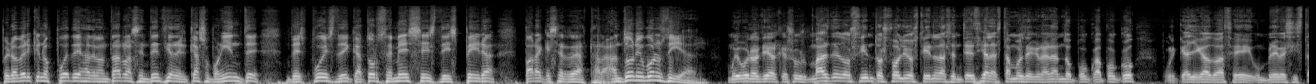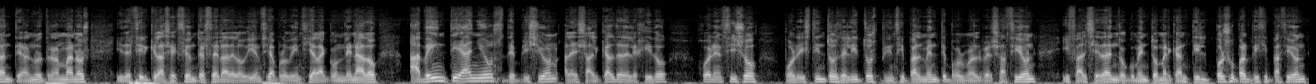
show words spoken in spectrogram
pero a ver qué nos puedes adelantar la sentencia del caso Poniente después de 14 meses de espera para que se redactara. Antonio, buenos días. Muy buenos días, Jesús. Más de 200 folios tiene la sentencia, la estamos desgranando poco a poco porque ha llegado hace un breves instante a nuestras manos y decir que la sección tercera de la Audiencia Provincial ha condenado a 20 años de prisión al exalcalde de Elegido, Juan Enciso, por distintos delitos, principalmente por malversación y falsedad en documento mercantil, por su participación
